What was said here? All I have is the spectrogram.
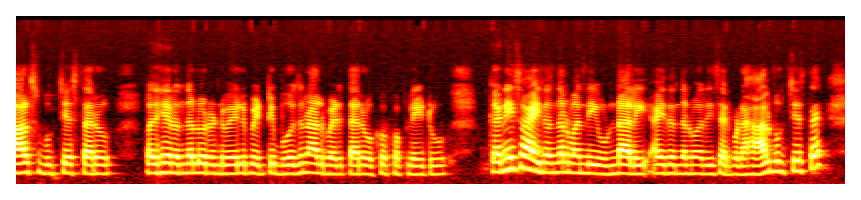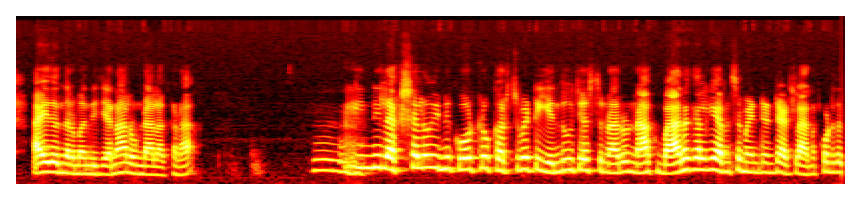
హాల్స్ బుక్ చేస్తారు. పదిహేను వందలు రెండు వేలు పెట్టి భోజనాలు పెడతారు ఒక్కొక్క ప్లేటు. కనీసం ఐదు వందల మంది ఉండాలి. ఐదు వందల మంది సరిపడా హాల్ బుక్ చేస్తే ఐదు వందల మంది జనాలు ఉండాలి అక్కడ. ఇన్ని లక్షలు ఇన్ని కోట్లు ఖర్చు పెట్టి ఎందుకు చేస్తున్నారు? నాకు బాధ కలిగే అంశం ఏంటంటే అట్లా అనకూడదు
